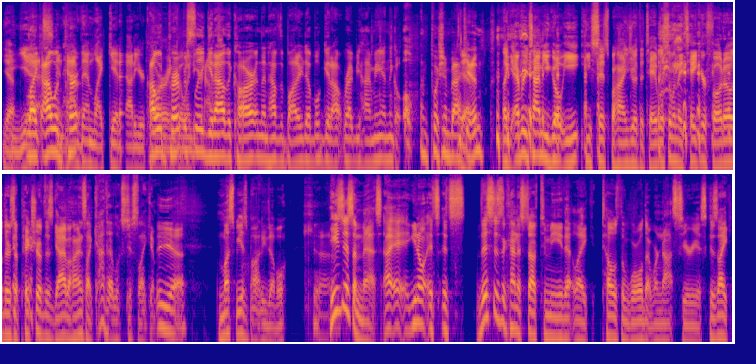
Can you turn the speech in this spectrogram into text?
Yeah. Yes, like, I would and pur- have them like get out of your car. I would and go purposely get out of the car and then have the body double get out right behind me and then go, oh, and push him back Yeah. in. like every time you go eat, he sits behind you at the table. So when they take your photo, there's a picture of this guy behind. It's like, God, that looks just like him. yeah. Must be his body double. He's just a mess. I, I- you know, it's it's this is the kind of stuff to me that like tells the world that we're not serious. Because like,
